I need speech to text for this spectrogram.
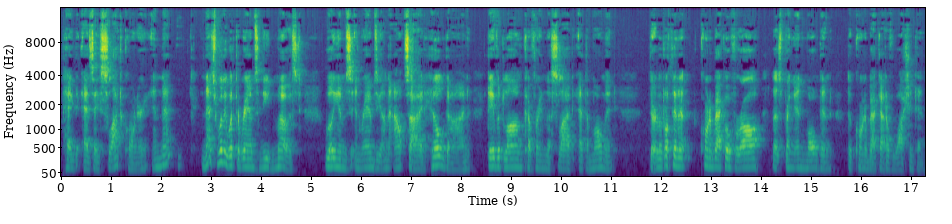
pegged as a slot corner, and that and that's really what the Rams need most. Williams and Ramsey on the outside, Hill gone, David Long covering the slot at the moment. They're a little thin at cornerback overall. Let's bring in Molden the cornerback out of Washington.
